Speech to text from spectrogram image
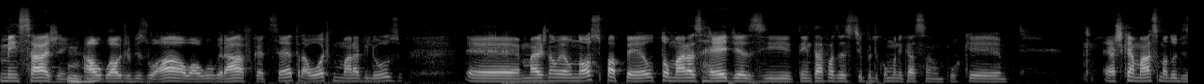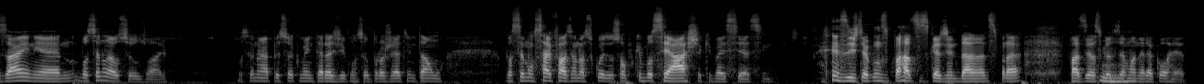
mensagem, algo audiovisual, algo gráfico, etc., ótimo, maravilhoso. É, mas não é o nosso papel tomar as rédeas e tentar fazer esse tipo de comunicação, porque acho que a máxima do design é você não é o seu usuário. Você não é a pessoa que vai interagir com o seu projeto, então você não sai fazendo as coisas só porque você acha que vai ser assim. Existem alguns passos que a gente dá antes para fazer as coisas uhum. da maneira correta.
